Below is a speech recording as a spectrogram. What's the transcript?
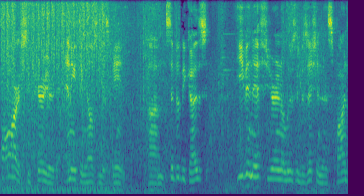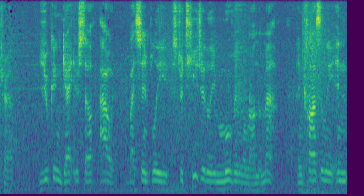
far superior to anything else in this game. Um, simply because even if you're in a losing position in a spawn trap, you can get yourself out by simply strategically moving around the map and constantly and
